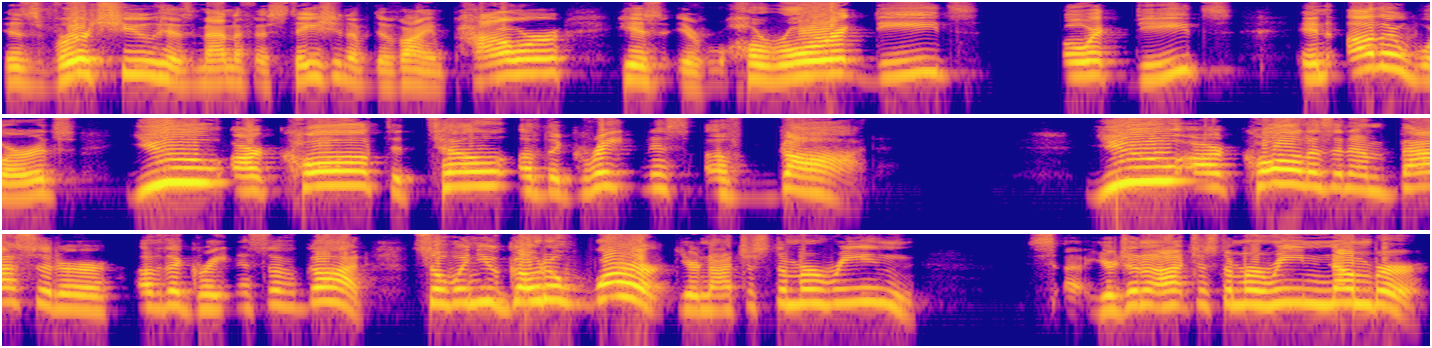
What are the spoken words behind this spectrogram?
his virtue, his manifestation of divine power, his er, heroic deeds, heroic deeds. In other words, you are called to tell of the greatness of God. You are called as an ambassador of the greatness of God. So when you go to work, you're not just a Marine. Uh, you're not just a Marine number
